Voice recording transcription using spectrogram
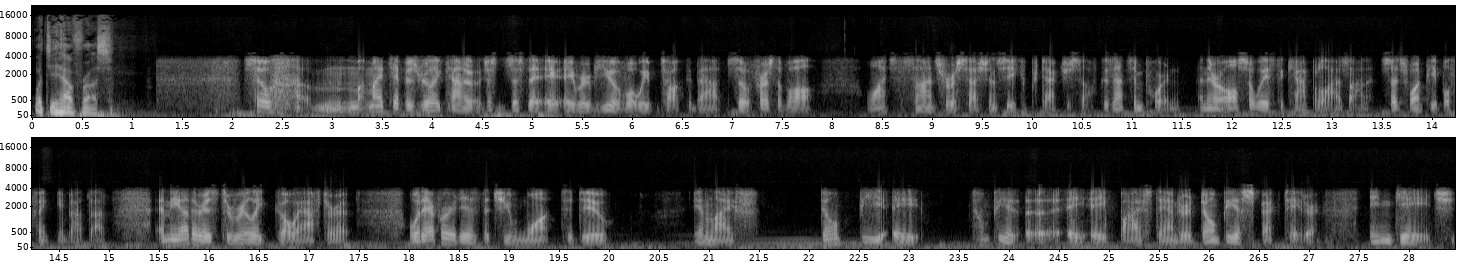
what do you have for us? So my tip is really kind of just just a, a review of what we've talked about. So first of all, watch the signs for recession so you can protect yourself because that's important. And there are also ways to capitalize on it. So I just want people thinking about that. And the other is to really go after it. Whatever it is that you want to do in life, don't be a don't be a, a, a bystander. Don't be a spectator. Engage.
